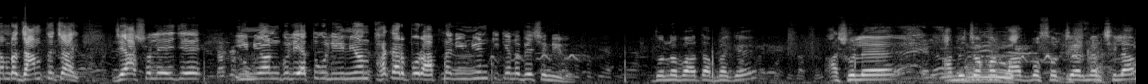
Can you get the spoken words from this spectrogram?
আমরা জানতে চাই যে আসলে এই যে ইউনিয়নগুলি, এতগুলি ইউনিয়ন থাকার পর আপনার ইউনিয়নকে কেন বেছে নিল? ধন্যবাদ আপনাকে। আসলে আমি যখন পাঁচ বছর চেয়ারম্যান ছিলাম,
